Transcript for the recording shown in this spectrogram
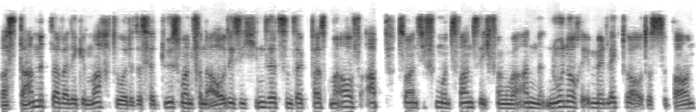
was da mittlerweile gemacht wurde, dass Herr Düßmann von Audi sich hinsetzt und sagt, pass mal auf, ab 2025 fangen wir an, nur noch eben Elektroautos zu bauen.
